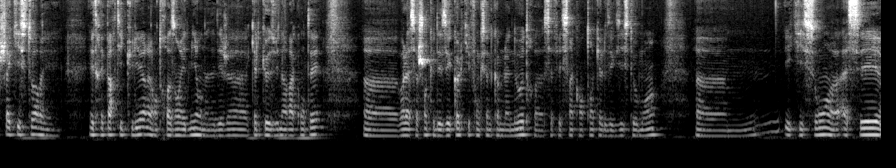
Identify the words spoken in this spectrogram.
chaque histoire est, est, très particulière et en trois ans et demi, on en a déjà quelques-unes à raconter. Euh, voilà, sachant que des écoles qui fonctionnent comme la nôtre, euh, ça fait 50 ans qu'elles existent au moins, euh, et qui sont assez,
